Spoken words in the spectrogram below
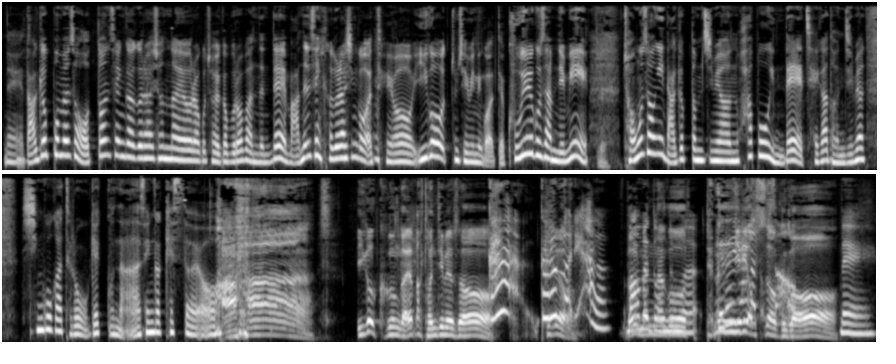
네, 낙엽 보면서 어떤 생각을 하셨나요? 라고 저희가 물어봤는데, 많은 생각을 하신 것 같아요. 이거 좀 재밌는 것 같아요. 9193님이 정우성이 낙엽 던지면 화보인데, 제가 던지면 신고가 들어오겠구나 생각했어요. 아하! 이거 그건가요? 막 던지면서. 그런 그죠? 말이야! 없는 만나고 말. 되는 되는 일이 하나도 없어, 그거. 네.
